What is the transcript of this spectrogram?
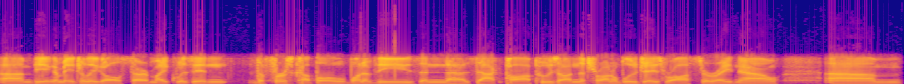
um, being a major league all star. Mike was in the first couple one of these, and uh, Zach Pop, who's on the Toronto Blue Jays roster right now. Um,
